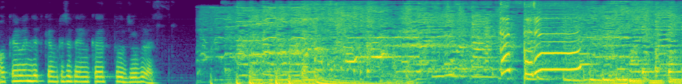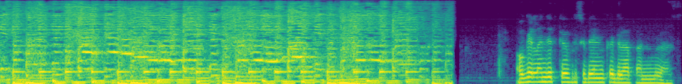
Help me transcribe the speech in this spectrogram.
Oke lanjut ke versi yang ke-17 Oke lanjut ke versi yang ke-18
